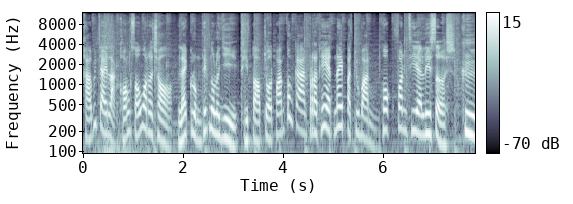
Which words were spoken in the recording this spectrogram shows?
ขาวิจัยหลักของ สวทช และกลุ่มเทคโนโลยีที่ตอบโจทย์ความต้องการประเทศในปัจจุบัน 6 Frontier Research คือ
